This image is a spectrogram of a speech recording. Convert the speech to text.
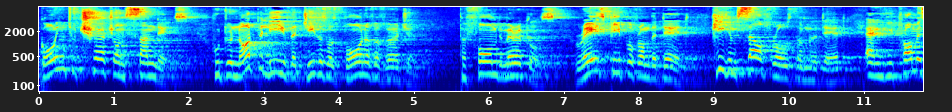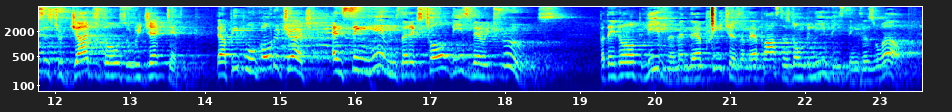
going to church on Sundays who do not believe that Jesus was born of a virgin, performed miracles, raised people from the dead. He himself rose from the dead and he promises to judge those who reject him. There are people who go to church and sing hymns that extol these very truths, but they do not believe them, and their preachers and their pastors don't believe these things as well.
